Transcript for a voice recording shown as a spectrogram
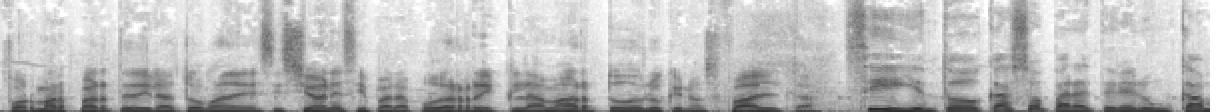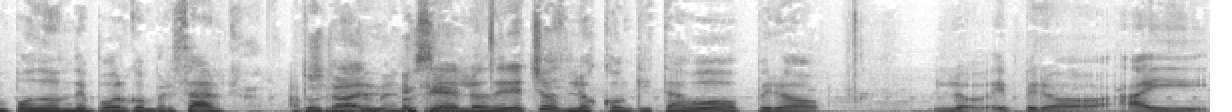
formar parte de la toma de decisiones y para poder reclamar todo lo que nos falta. Sí, y en todo caso para tener un campo donde poder conversar. Absolutamente. O sea, los derechos los conquistas vos, pero, lo- eh, pero hay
